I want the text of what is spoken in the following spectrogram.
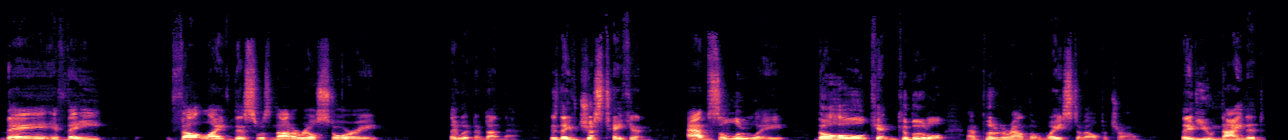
They if they felt like this was not a real story, they wouldn't have done that. Because they've just taken absolutely the whole kit and caboodle and put it around the waist of El Patron. They've united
